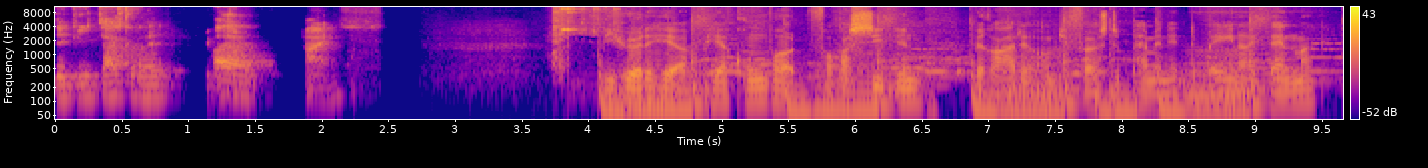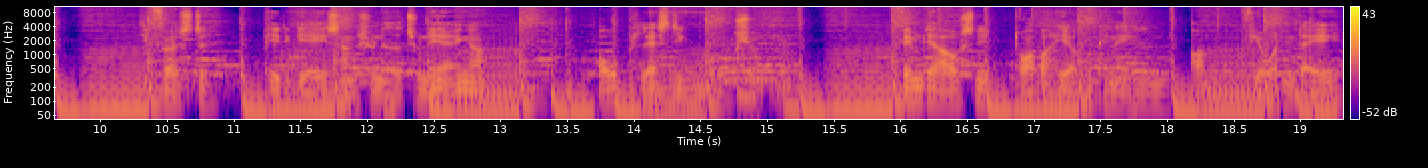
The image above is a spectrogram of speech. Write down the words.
Det er fint. Tak skal du have. Hej, hej. Hej. Vi hørte her Per Kronvold fra Brasilien berette om de første permanente baner i Danmark, første PDGA-sanktionerede turneringer og plastikproduktion. Femte afsnit dropper her på kanalen om 14 dage.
